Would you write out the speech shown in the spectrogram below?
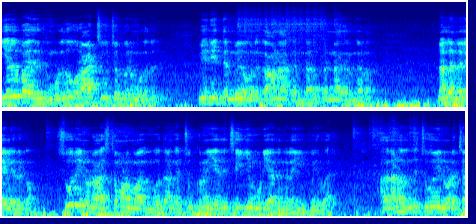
இயல்பாக இருக்கும் பொழுது ஒரு ஆட்சி உச்சம் பெறும் பொழுது வீரியத்தன்மை அவங்களுக்கு ஆணாக இருந்தாலும் பெண்ணாக இருந்தாலும் நல்ல நிலையில் இருக்கும். சூரியனோட அஸ்தமனம் ஆகும்போது அங்கே சுக்கிரன் எதுவும் செய்ய முடியாத நிலைக்கு போயிடுவார். அதனால் வந்து சூரியனோட ச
